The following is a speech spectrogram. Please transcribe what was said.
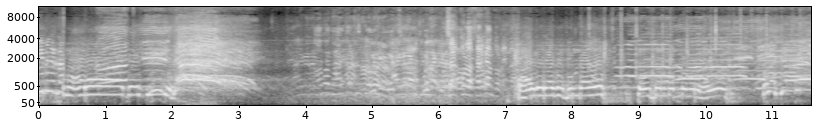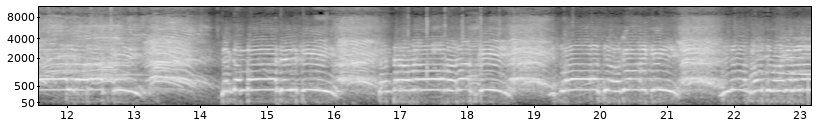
तीन मिनिट थांब. महाराज की टायगर आधी जिंदा आहे टेन्शन मधलं बरं बोलो शिवराय महाराज की जगदंबा देवी की संत रामराव महाराज की विश्वास भगवान की विनोद भाऊची मागे बोलो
